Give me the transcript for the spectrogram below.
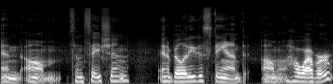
and um, sensation and ability to stand. Um, however,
